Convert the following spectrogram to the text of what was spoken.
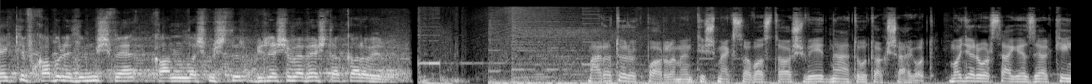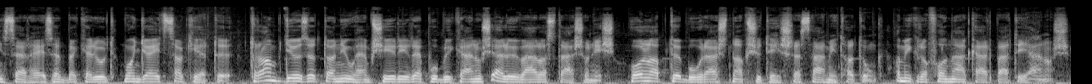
Teklif kabul edilmiş ve kanunlaşmıştır. Birleşime 5 dakika ara veriyorum. Már a török parlament is megszavazta a svéd NATO tagságot. Magyarország ezzel kényszerhelyzetbe került, mondja egy szakértő. Trump győzött a New Hampshire-i republikánus előválasztáson is. Holnap több órás napsütésre számíthatunk. A mikrofonnál Kárpáti János.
